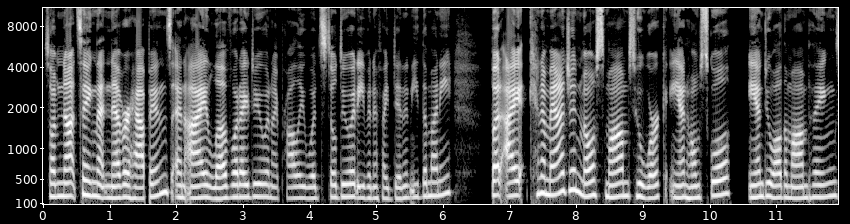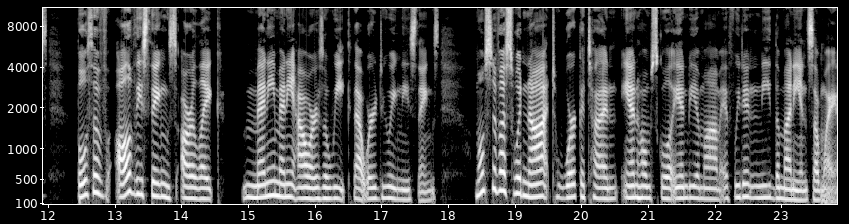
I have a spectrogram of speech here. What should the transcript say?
So I'm not saying that never happens. And I love what I do, and I probably would still do it even if I didn't need the money. But I can imagine most moms who work and homeschool and do all the mom things. Both of all of these things are like many, many hours a week that we're doing these things. Most of us would not work a ton and homeschool and be a mom if we didn't need the money in some way.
